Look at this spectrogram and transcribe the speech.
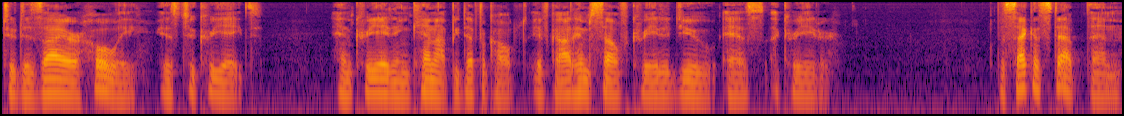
To desire wholly is to create, and creating cannot be difficult if God himself created you as a creator. The second step, then,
